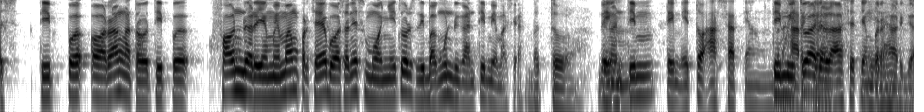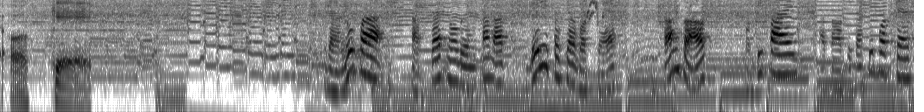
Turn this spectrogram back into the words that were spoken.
S- tipe orang atau tipe founder yang memang percaya bahwasannya semuanya itu harus dibangun dengan tim ya Mas ya. Betul. Dengan tim- tim itu aset yang Tim itu berharga. adalah aset yang Iya. berharga. Oke. Jangan lupa subscribe Ngobrolin Startup Daily Social Podcast di SoundCloud, Spotify, atau aplikasi podcast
